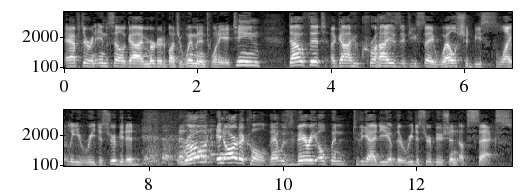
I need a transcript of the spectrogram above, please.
After an incel guy murdered a bunch of women in 2018, Douthat, a guy who cries if you say wealth should be slightly redistributed, wrote an article that was very open to the idea of the redistribution of sex.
